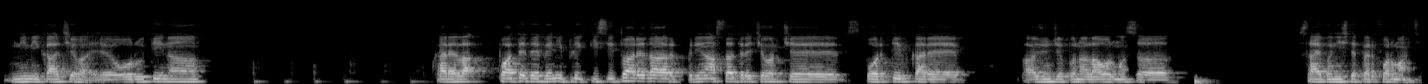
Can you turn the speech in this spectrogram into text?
Nimic altceva. E o rutină care la, poate deveni plictisitoare, dar prin asta trece orice sportiv care ajunge până la urmă să să aibă niște performanțe.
